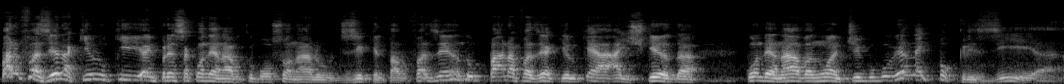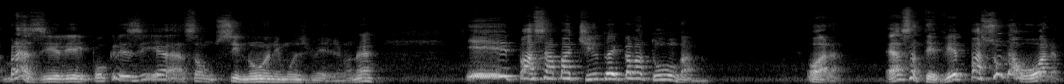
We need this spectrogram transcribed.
para fazer aquilo que a imprensa condenava que o Bolsonaro dizia que ele estava fazendo, para fazer aquilo que a esquerda condenava no antigo governo a hipocrisia. Brasília e hipocrisia são sinônimos mesmo, né? E passa batido aí pela turma. Ora, essa TV passou da hora,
